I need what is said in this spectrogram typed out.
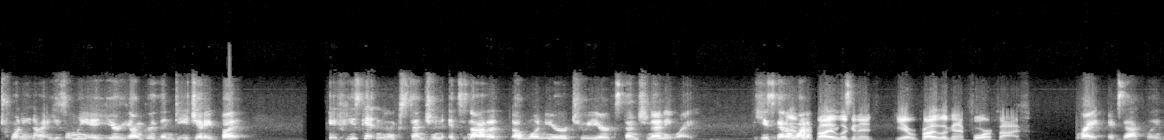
twenty nine. He's only a year younger than DJ, but if he's getting an extension, it's not a, a one year or two year extension anyway. He's going to Yeah, want to probably looking at yeah, we're probably looking at four or five. Right, exactly.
